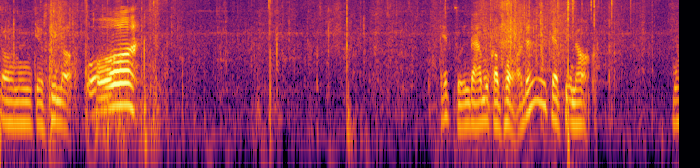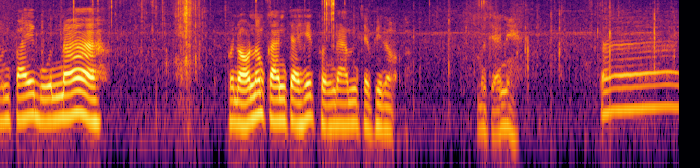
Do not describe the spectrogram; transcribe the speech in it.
ลองนึงจ้ะพี่น้องโอ้ เฮ็ดเผืองดำกับพอเด้อจ้ะพี่น้องบุญไปบุญมาพี่น้องน้ำกันจะเฮ็ดเผิงดำจะพี่น้องมาจ้ะนี่ตาด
